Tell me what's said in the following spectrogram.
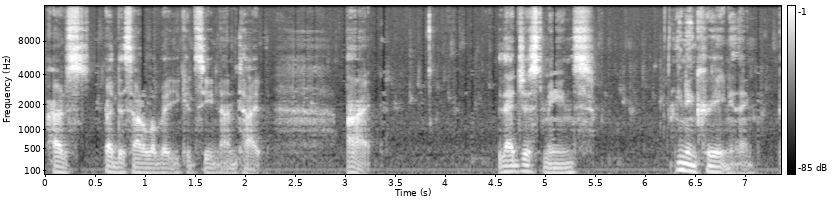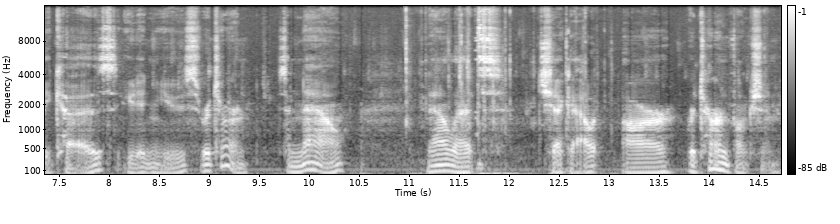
if I spread this out a little bit, you could see none type. Alright, that just means you didn't create anything because you didn't use return. So now, now let's check out our return function.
